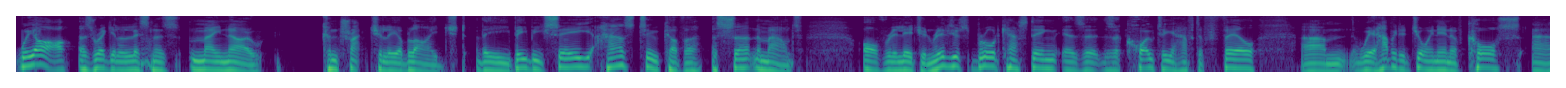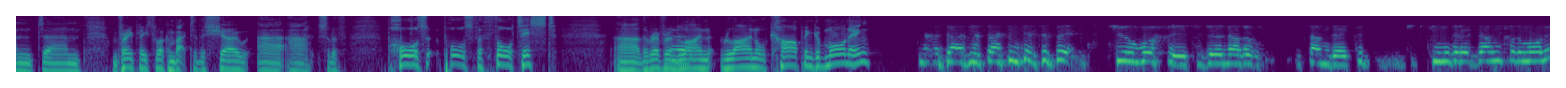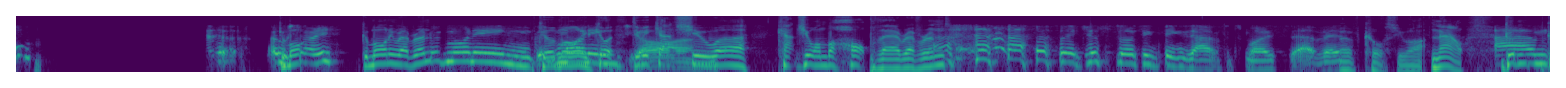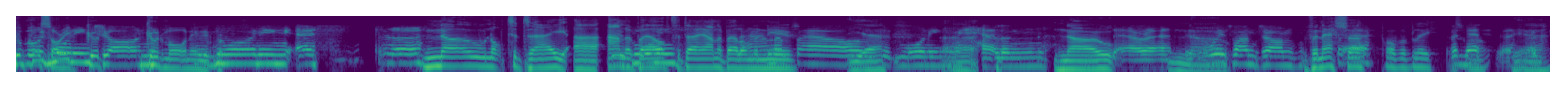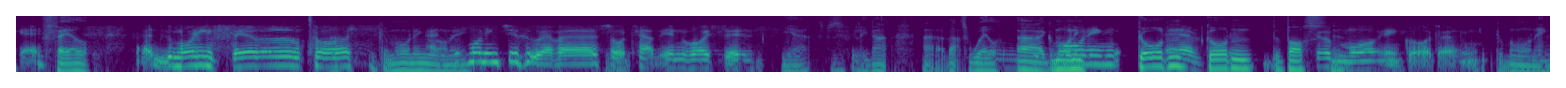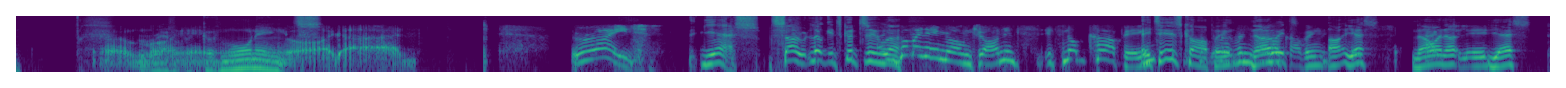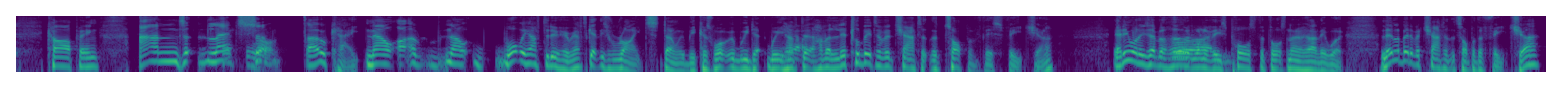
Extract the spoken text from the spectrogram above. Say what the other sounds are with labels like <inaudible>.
we are, as regular listeners may know, contractually obliged. The BBC has to cover a certain amount of religion. Religious broadcasting is a, there's a quota you have to fill. Um, we're happy to join in, of course, and um, I'm very pleased to welcome back to the show uh, our sort of pause pause for thoughtist, uh, the Reverend Lion, Lionel Carping. Good morning. Douglas, I think it's a bit too woofy to do another Sunday. Could, can you get it done for the morning? Uh, oh, Good mor- sorry. Good morning, Reverend. Good morning. Good, Good morning. Good. Jon. Did we catch you uh, catch you on the hop there, Reverend? <laughs> We're just sorting things out for tomorrow's service. Of course you are. Now, good, Um, good, mo- good sorry, morning, good, Jon. Good morning. Good morning, Esther. No, not today. Uh, Annabelle morning, today. Annabelle on the news. Annabelle. Yeah. Good morning, Uh, Helen. No, Sarah. no. There's always one, Jon. Vanessa Claire. probably. as well. Vanessa, Yeah. okay. Phil. And good morning, Phil, of course. Good morning, And Ronnie. good morning to whoever sorts out the invoices. Yeah, specifically that. Uh, that's Will. Uh, good morning, morning. Gordon. Gordon, the boss. Good Uh, morning, Gordon. Good morning. Good morning. Good morning. Gordon. Right. Yes. So look, it's good to. you Uh, got my name wrong, Jon. It's it's not carping. it is carping. Reverend No, it's. Carping. Uh, yes. No, I know. Yes, carping. And let's. Uh. Okay. Now, uh, now, what we have to do here, we have to get this right, don't we? Because what we we, we have Yeah. to have a little bit of a chat at the top of this feature. Anyone who's ever heard one of these pause for thoughts knows how they work. A little bit of a chat at the top of the feature.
